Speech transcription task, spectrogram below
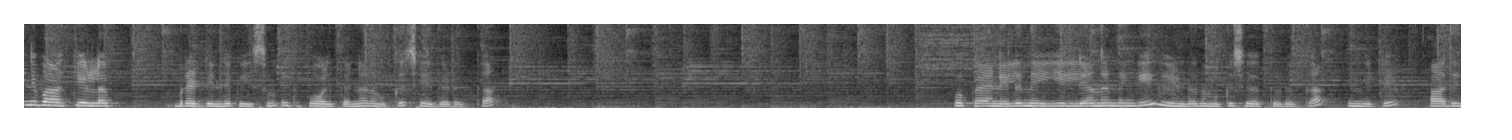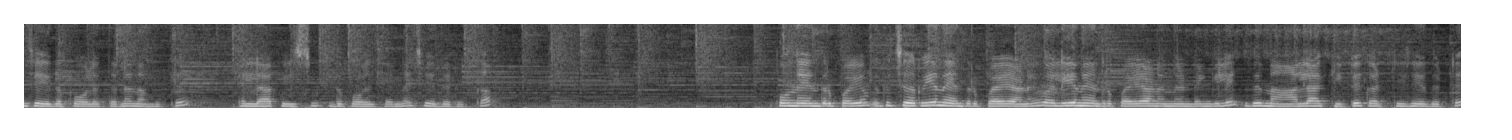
ഇനി ബാക്കിയുള്ള ബ്രെഡിന്റെ പീസും ഇതുപോലെ തന്നെ നമുക്ക് ചെയ്തെടുക്കാം. ഇപ്പോൾ പാനിൽ നെയ്യില്ല എന്നുണ്ടെങ്കിൽ വീണ്ടും നമുക്ക് ചേർത്ത് കൊടുക്കുക എന്നിട്ട് ആദ്യം ചെയ്ത പോലെ തന്നെ നമുക്ക് എല്ലാ പീസും ഇതുപോലെ തന്നെ ചെയ്തെടുക്കാം. ഇപ്പോൾ നേന്ത്രപ്പഴം ഇത് ചെറിയ നേന്ത്രപ്പഴമാണ് വലിയ നേന്ത്രപ്പഴമാണെന്നുണ്ടെങ്കിൽ ഇത് നാലാക്കിയിട്ട് കട്ട് ചെയ്തിട്ട്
